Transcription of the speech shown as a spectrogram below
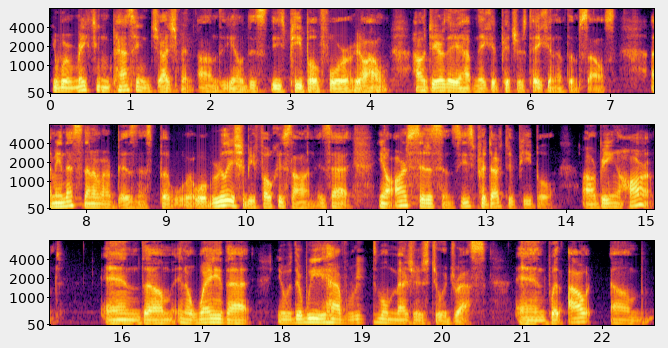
you know, we're making passing judgment on you know this, these people for you know how how dare they have naked pictures taken of themselves. I mean that's none of our business. But what we really should be focused on is that you know our citizens, these productive people, are being harmed, and um, in a way that you know that we have reasonable measures to address, and without um,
